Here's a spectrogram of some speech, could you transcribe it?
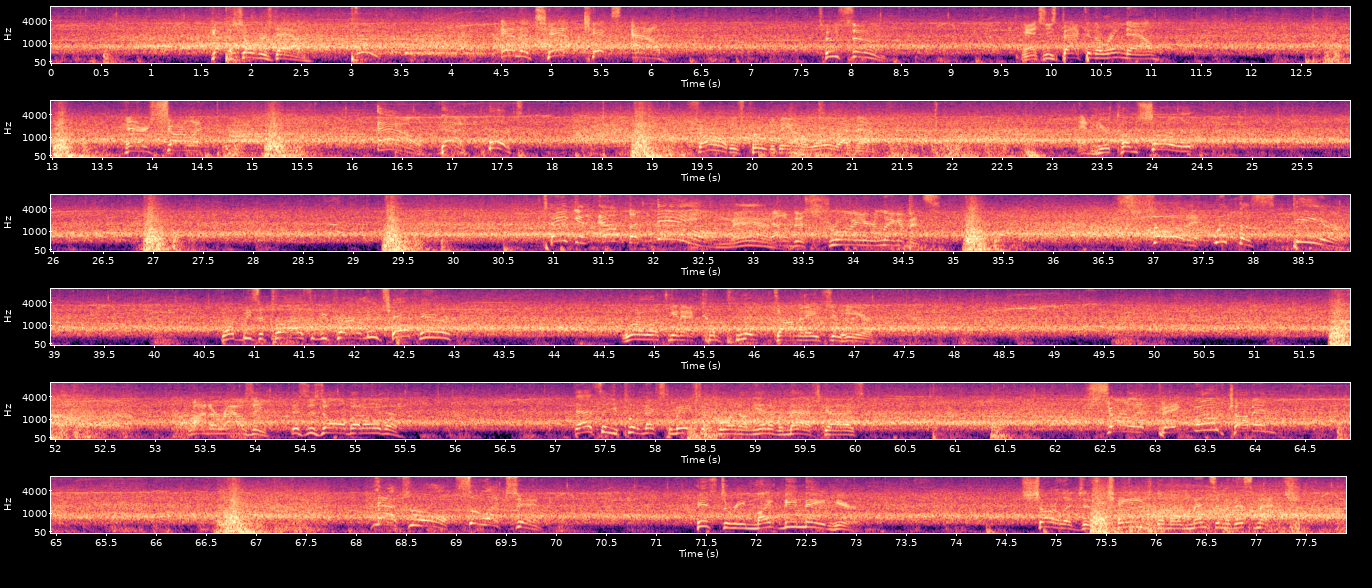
Got the shoulders down. And the champ kicks out. Too soon. And she's back in the ring now. Here's Charlotte. Ow, that hurt. Charlotte is proved to be on a roll right now. And here comes Charlotte. Taking out the knee. Oh, man. That'll destroy your ligaments. Charlotte with the spear. Don't be surprised if we crown a new champ here. We're looking at complete domination here. Ronda Rousey, this is all but over. That's how you put an exclamation point on the end of a match, guys. Charlotte, big move coming. Natural selection. History might be made here. Charlotte just changed the momentum of this match.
